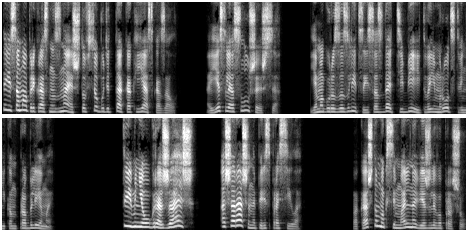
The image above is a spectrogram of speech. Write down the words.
Ты и сама прекрасно знаешь, что все будет так, как я сказал. А если ослушаешься, я могу разозлиться и создать тебе и твоим родственникам проблемы. «Ты мне угрожаешь?» — ошарашенно переспросила. «Пока что максимально вежливо прошу».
